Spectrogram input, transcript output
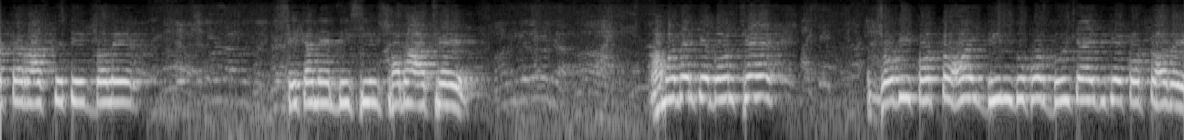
একটা রাজনৈতিক দলের সেখানে মিছিল সভা আছে। আমাদেরকে বলছে, যদি করতে হয়, দিন দুপুর দুইটায় দিকে করতে হবে।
